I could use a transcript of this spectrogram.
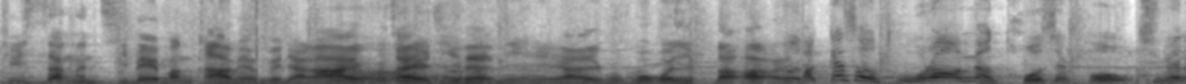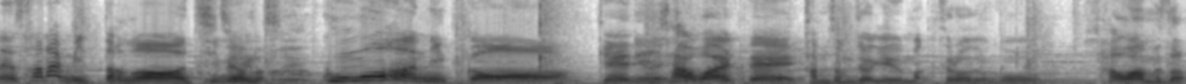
실상은 집에만 가면 그냥 아이고 잘 지내니. 아이고 보고 싶다. 밖에서 돌아오면 더 슬퍼. 주변에 사람이 있다가 집에 오면 공허하니까. 괜히 샤워할 때 감성적인 음악 틀어두고 샤워하면서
